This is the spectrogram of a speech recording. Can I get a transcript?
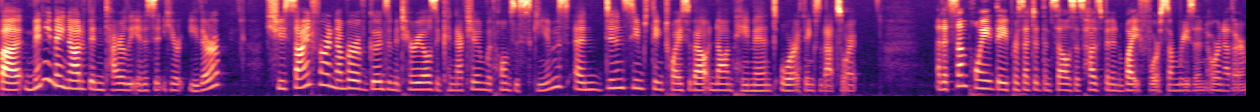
but Minnie may not have been entirely innocent here either. She signed for a number of goods and materials in connection with Holmes's schemes and didn't seem to think twice about non payment or things of that sort. And at some point, they presented themselves as husband and wife for some reason or another.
